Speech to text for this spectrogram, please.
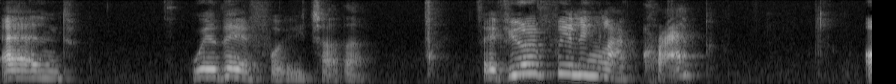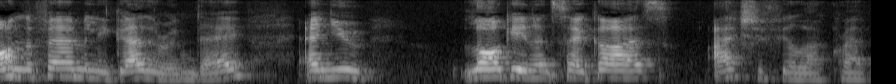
and we're there for each other. So if you're feeling like crap on the family gathering day and you log in and say, guys, I actually feel like crap.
